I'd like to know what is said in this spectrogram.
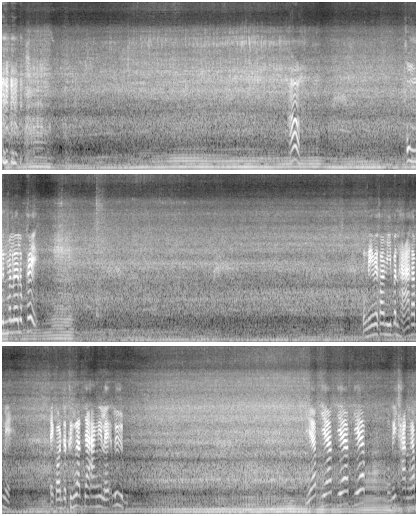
โอ้พุ่งขึ้นมาเลยลูกพี่ตรงนี้ไม่ค่อยมีปัญหาครับนี่ไอ้ก่อนจะถึงรัดยางนี่แหละลื่นเย็บเย็บเย็บเย็บตรงนี้ชันครับ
